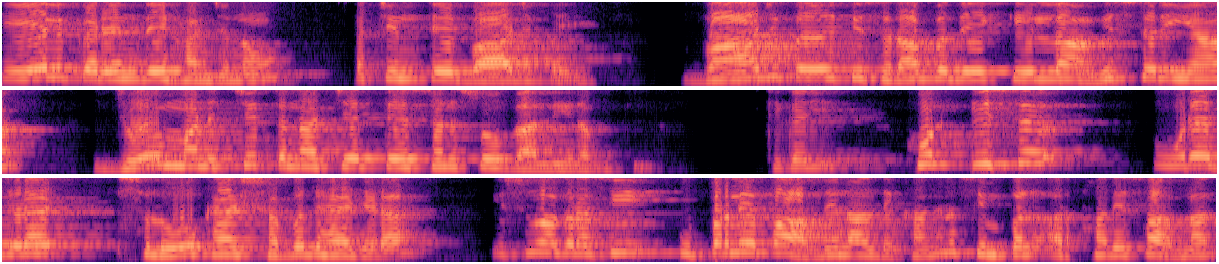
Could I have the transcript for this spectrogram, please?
ਕੇਲ ਕਰਿੰਦੇ ਹੰਜਨੋ ਅਚਿੰਤੇ ਬਾਜ ਪਏ। ਬਾਜ ਪਏ ਤਿਸ ਰੱਬ ਦੇ ਕੇਲਾਂ ਵਿਸਰੀਆਂ, ਜੋ ਮਨ ਚਿਤ ਨਾ ਚੇਤੇ ਸੰਸੋ ਗਾਲੀ ਰੱਬ ਕੀ। ਠੀਕ ਹੈ ਜੀ? ਹੁਣ ਇਸ ਪੂਰਾ ਜਿਹੜਾ ਸ਼ਲੋਕ ਹੈ, ਸ਼ਬਦ ਹੈ ਜਿਹੜਾ ਇਸ ਨੂੰ ਅਗਰ ਅਸੀਂ ਉੱਪਰਲੇ ਭਾਵ ਦੇ ਨਾਲ ਦੇਖਾਂਗੇ ਨਾ ਸਿੰਪਲ ਅਰਥਾਂ ਦੇ ਹਿਸਾਬ ਨਾਲ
